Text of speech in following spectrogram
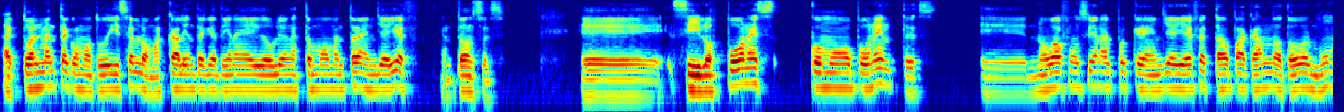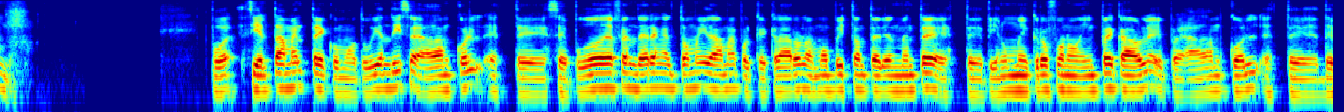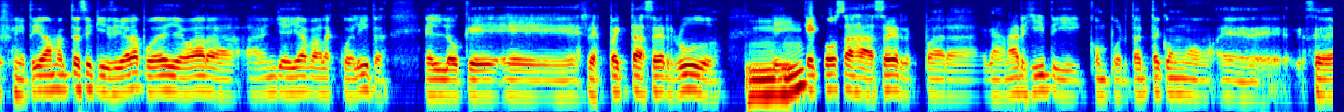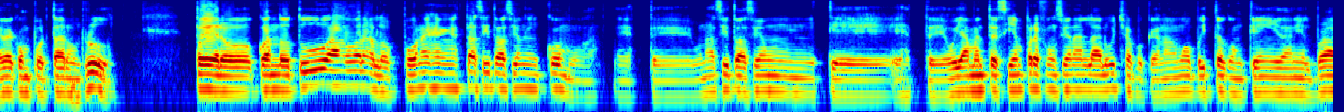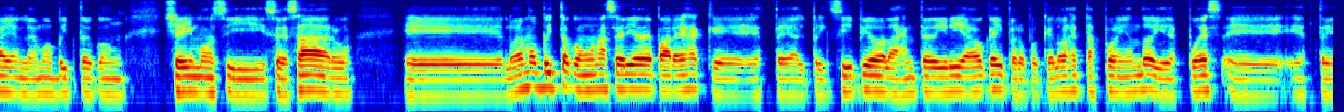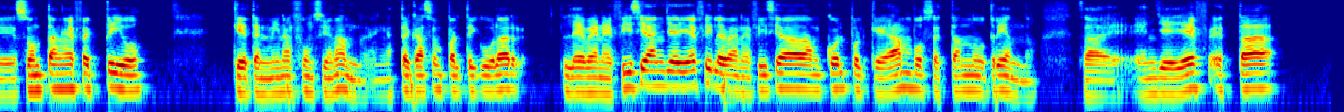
Actualmente, como tú dices, lo más caliente que tiene AEW en estos momentos es en JF. Entonces, eh, si los pones como oponentes, eh, no va a funcionar porque NJF está opacando a todo el mundo. Pues, ciertamente, como tú bien dices, Adam Cole este, se pudo defender en el toma y dame porque, claro, lo hemos visto anteriormente, este, tiene un micrófono impecable y pues Adam Cole este, definitivamente si quisiera puede llevar a, a NJF a la escuelita en lo que eh, respecta a ser rudo uh -huh. y qué cosas hacer para ganar hit y comportarte como eh, se debe comportar un rudo. Pero cuando tú ahora los pones en esta situación incómoda, este, una situación que este, obviamente siempre funciona en la lucha, porque lo hemos visto con Ken y Daniel Bryan, lo hemos visto con Sheamus y Cesaro, eh, lo hemos visto con una serie de parejas que este, al principio la gente diría, ok, pero ¿por qué los estás poniendo? Y después eh, este, son tan efectivos que terminan funcionando. En este caso en particular, le beneficia a NJF y le beneficia a Adam Cole porque ambos se están nutriendo. O sea, NJF está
